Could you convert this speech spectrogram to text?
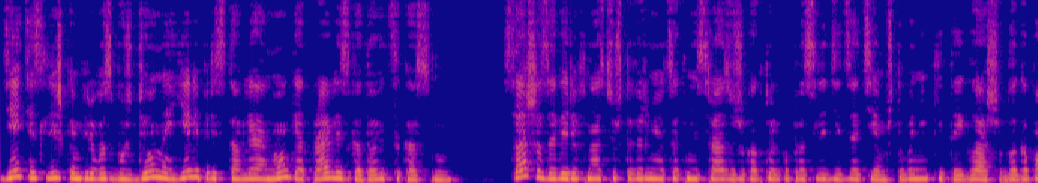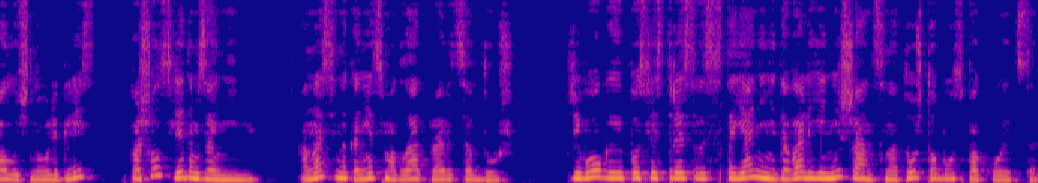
Дети, слишком перевозбужденные, еле переставляя ноги, отправились готовиться ко сну. Саша, заверив Настю, что вернется к ней сразу же, как только проследит за тем, чтобы Никита и Глаша благополучно улеглись, пошел следом за ними, а Настя наконец смогла отправиться в душ. Тревога и послестрессовое состояние не давали ей ни шанса на то, чтобы успокоиться.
